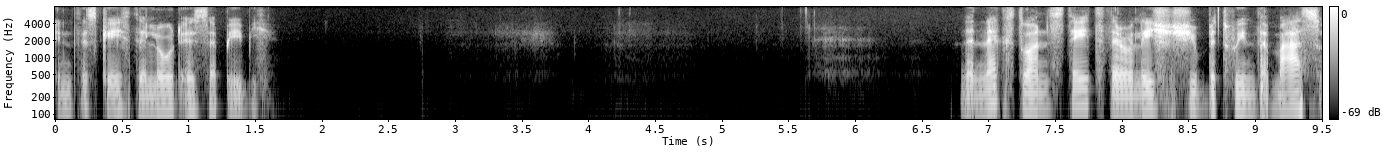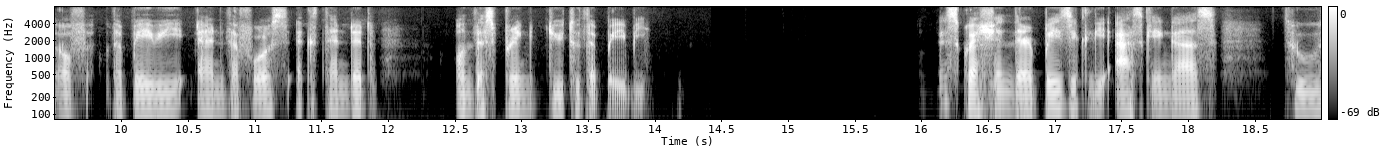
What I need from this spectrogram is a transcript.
In this case, the load is the baby. The next one states the relationship between the mass of the baby and the force extended on the spring due to the baby. This question, they're basically asking us to,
